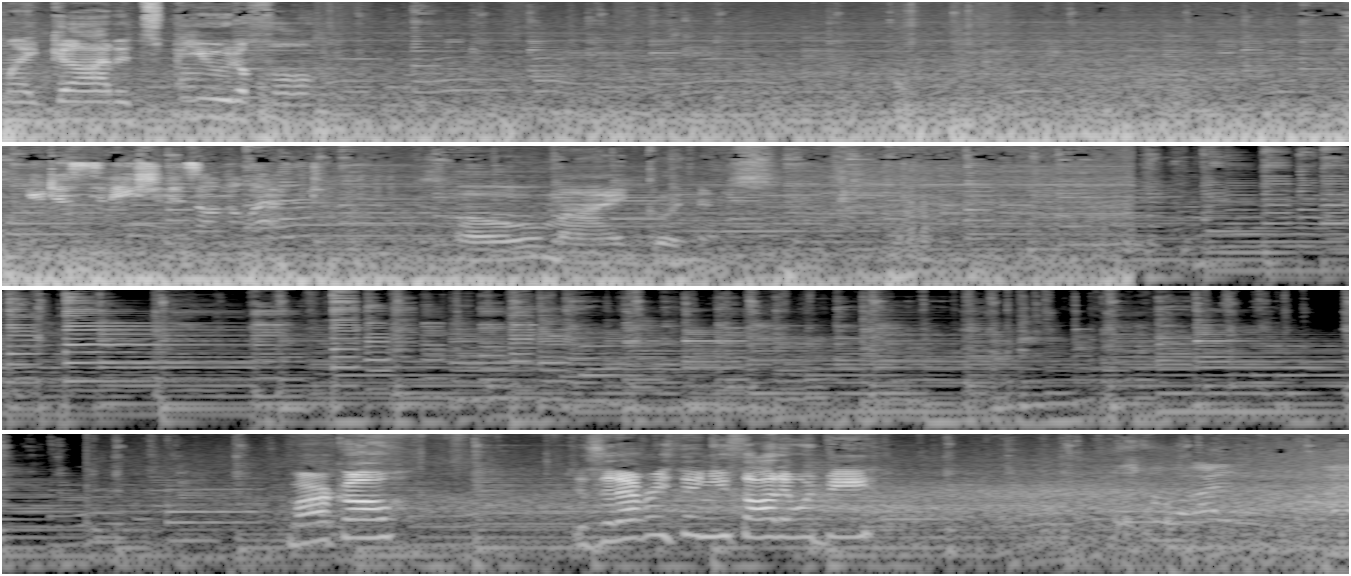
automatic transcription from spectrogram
Oh my god, it's beautiful. Your destination is on the left. Oh my goodness. Marco, is it everything you thought it would be? I, I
